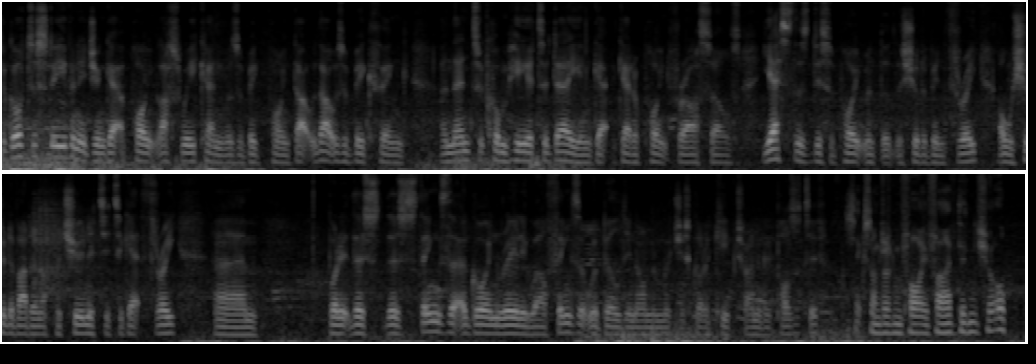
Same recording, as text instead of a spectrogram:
to go to Stevenage and get a point last weekend was a big point. That that was a big thing, and then to come here today and get get a point for ourselves. Yes, there's disappointment that there should have been three, or we should have had an opportunity to get three. Um, but it, there's there's things that are going really well, things that we're building on, and we've just got to keep trying to be positive. 645 didn't show up.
